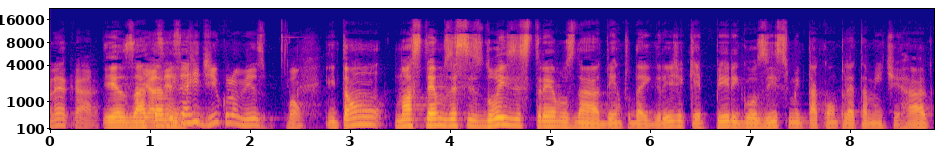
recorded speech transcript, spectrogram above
né, cara? Exatamente. E às vezes é ridícula mesmo. Bom. Então, nós temos esses dois extremos na, dentro da igreja, que é perigosíssimo e está completamente errado.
